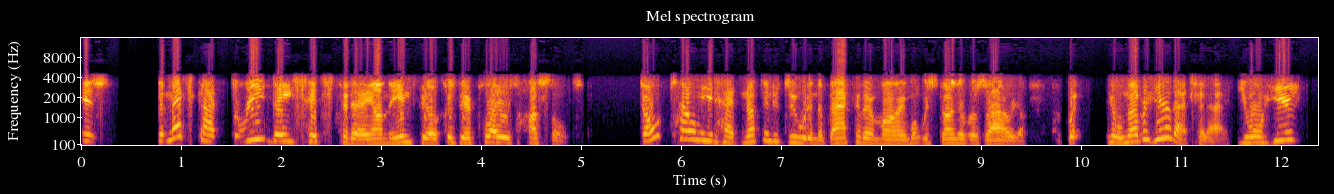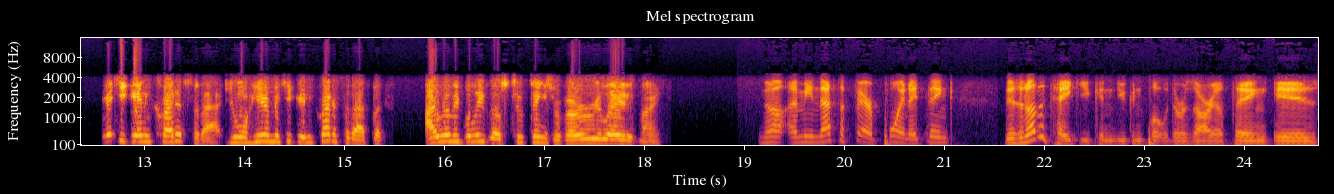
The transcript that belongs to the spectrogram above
is the Mets got three base hits today on the infield because their players hustled. Don't tell me it had nothing to do with in the back of their mind what was done to Rosario. But you'll never hear that today. You won't hear Mickey getting credit for that. You won't hear Mickey getting credit for that. But I really believe those two things were very related, Mike. No, I mean that's a fair point. I think there's another take you can you can put with the Rosario thing is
